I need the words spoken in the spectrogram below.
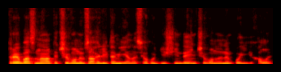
Треба знати, чи вони взагалі там є на сьогоднішній день, чи вони не поїхали.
